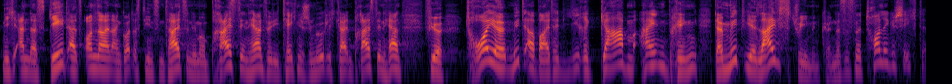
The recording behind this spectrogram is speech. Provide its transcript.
nicht anders geht, als online an Gottesdiensten teilzunehmen. Und preis den Herrn für die technischen Möglichkeiten, preis den Herrn für treue Mitarbeiter, die ihre Gaben einbringen, damit wir live streamen können. Das ist eine tolle Geschichte.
